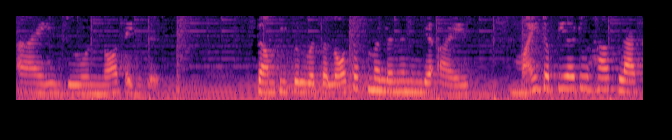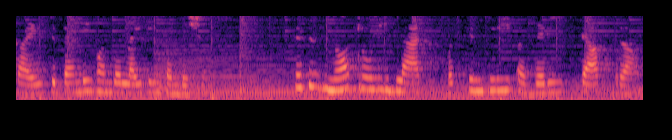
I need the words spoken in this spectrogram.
eyes do not exist. Some people with a lot of melanin in their eyes might appear to have black eyes depending on the lighting conditions. This is not truly black but simply a very dark brown.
